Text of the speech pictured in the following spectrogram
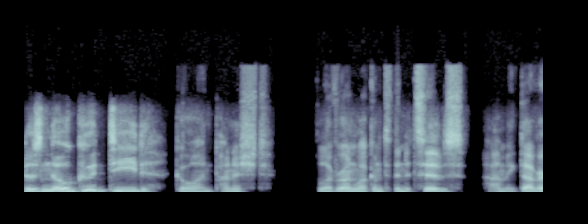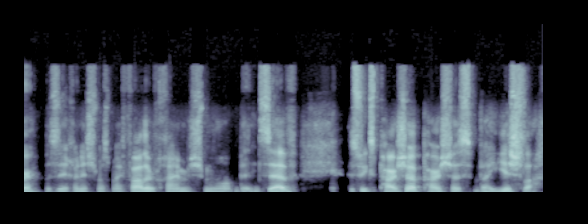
Does no good deed go unpunished? Hello, everyone. Welcome to the Netziv's. Ha'amek Davar, L'zecher Nishmas, my father, Chaim Shmuel ben Zev. This week's Parsha, Parshas Vayishlach.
